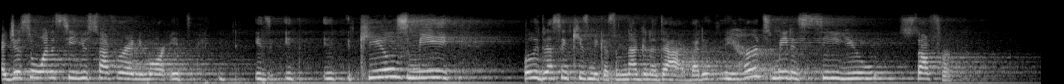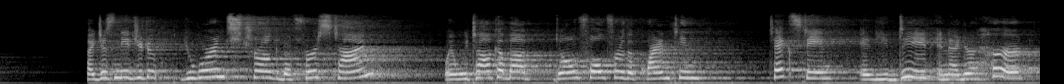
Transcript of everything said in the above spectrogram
I just don't want to see you suffer anymore. It, it, it, it, it kills me. Well, it doesn't kill me because I'm not gonna die, but it, it hurts me to see you suffer. So I just need you to, you weren't strong the first time, when we talk about don't fall for the quarantine texting, and you did, and now you're hurt,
